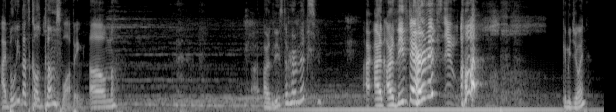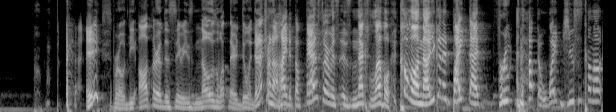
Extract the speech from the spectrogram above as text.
I believe that's called cum swapping. Um. Are, are these the hermits? Are, are, are these the hermits? Can we join? eh? Bro, the author of this series knows what they're doing. They're not trying to hide it. The fan service is next level. Come on now, you're gonna bite that fruit and have the white juices come out?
